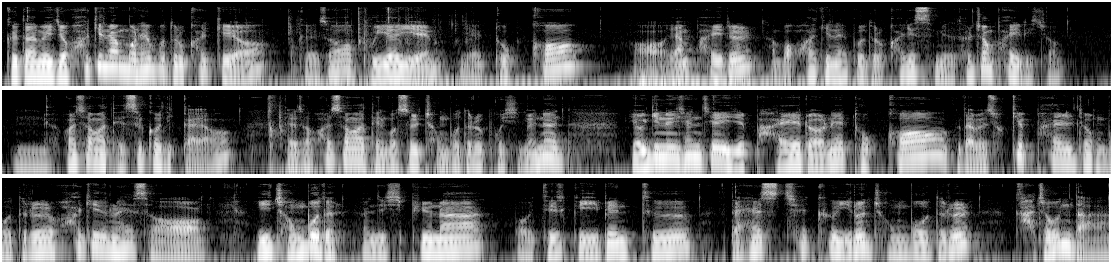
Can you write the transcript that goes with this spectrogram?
그 다음에 이제 확인 한번 해보도록 할게요. 그래서 vim 예, Docker 어, yml 파일을 한번 확인해 보도록 하겠습니다. 설정 파일이죠. 음, 활성화 됐을 거니까요. 그래서 활성화 된 것을 정보들을 보시면은 여기는 현재 이제 var run의 Docker 그 다음에 소켓 파일 정보들을 확인을 해서 이 정보들 현재 CPU나 뭐 디스크 이벤트 health check 이런 정보들을 가져온다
